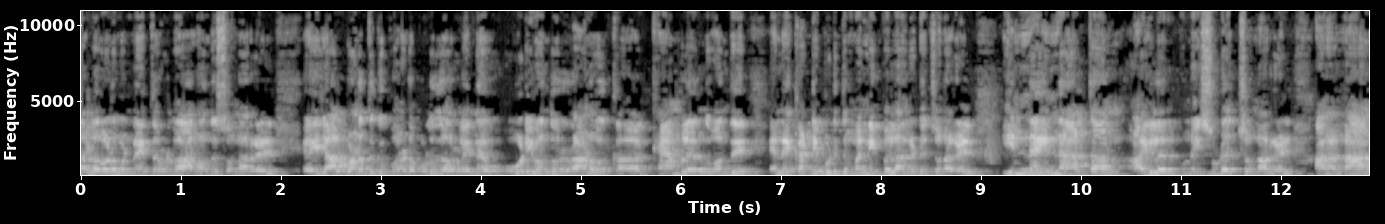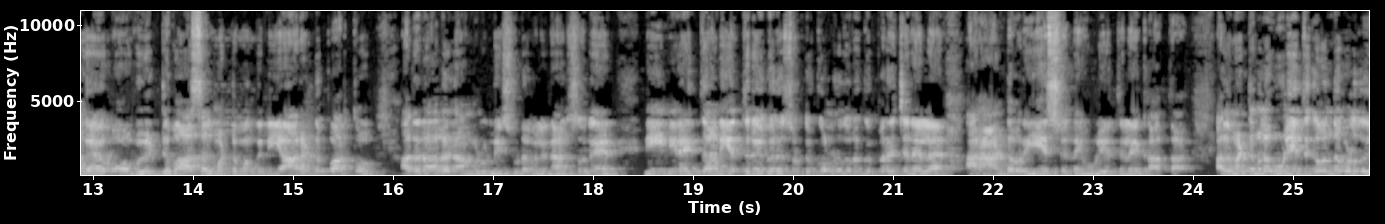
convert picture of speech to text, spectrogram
தள்ள வேணும் என்று நினைத்தவர்கள் தான் வந்து சொன்னார்கள்? யாழ்ப்பாணத்துக்கு போன பொழுது அவர்கள் என்ன ஓடி வந்து ஒரு ராணுவ கேம்ப்ல இருந்து வந்து என்னை கட்டிப்பிடித்து மன்னிப்பு எல்லாம் கேட்டு சொன்னார்கள். இன்ன இன்னால் தான் அகிலன் உன்னை சுட சொன்னார்கள். ஆனால் நாங்க வீட்டு வாசல் மட்டும் வந்து நீ யார் என்று பார்த்தோம். அதனால நாங்கள் உன்னை சுடவில்லை. நான் சொன்னேன் நீ நினைத்தான் எத்தனை பேரை சுட்டுக் கொள்வது உனக்கு பிரச்சனை இல்லை. ஆனால் ஆண்டவர் இயேசு என்னை ஊழியத்திலே காத்தார். அது மட்டுமல்ல ஊழியத்துக்கு வந்த பொழுது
